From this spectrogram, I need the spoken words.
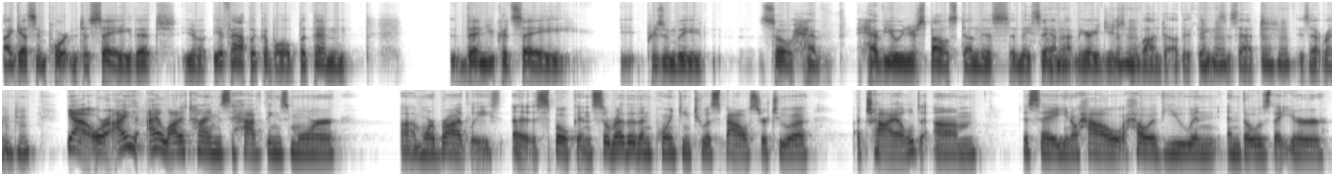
I guess, important to say that you know, if applicable. But then, then you could say, presumably, so have have you and your spouse done this and they say mm-hmm. i'm not married you just mm-hmm. move on to other things mm-hmm. is that mm-hmm. is that right mm-hmm. yeah or i i a lot of times have things more uh, more broadly uh, spoken so rather than pointing to a spouse or to a a child um, to say you know how how have you and and those that you're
